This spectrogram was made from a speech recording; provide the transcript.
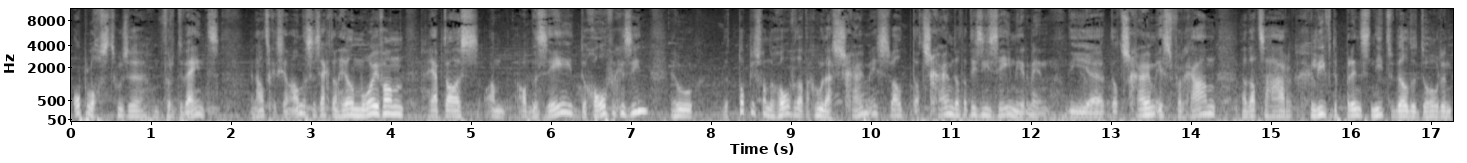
oplost, hoe ze verdwijnt. En Hans Christian Andersen zegt dan heel mooi van... Je hebt al eens aan, op de zee de golven gezien. En hoe de topjes van de golven, dat, hoe dat schuim is. Wel, dat schuim, dat, dat is die zeemeermin. Die, uh, dat schuim is vergaan nadat ze haar geliefde prins niet wilde doden.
